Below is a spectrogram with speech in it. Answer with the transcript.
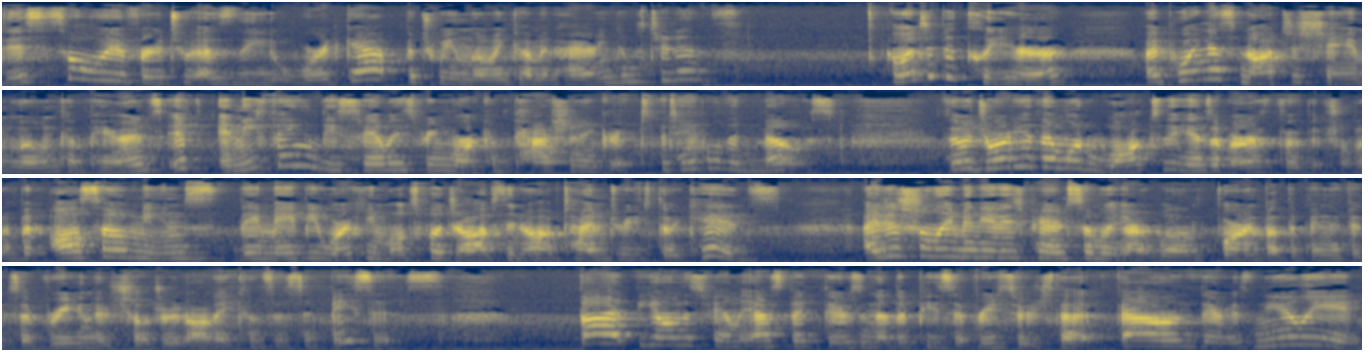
This is what we refer to as the word gap between low income and higher income students. I want to be clear my point is not to shame low income parents. If anything, these families bring more compassion and grit to the table than most. The majority of them would walk to the ends of earth for their children, but also means they may be working multiple jobs and don't have time to reach their kids. Additionally, many of these parents simply aren't well informed about the benefits of reading their children on a consistent basis. But beyond this family aspect, there's another piece of research that found there is nearly a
